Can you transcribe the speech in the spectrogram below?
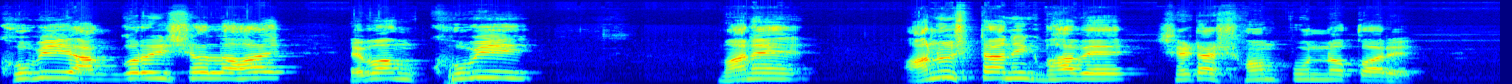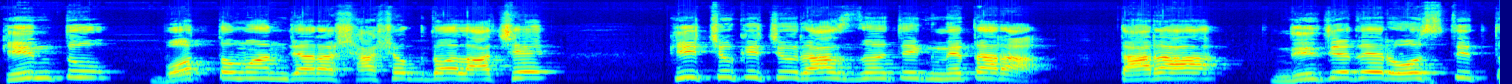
খুবই আগ্রহীশীল হয় এবং খুবই মানে আনুষ্ঠানিকভাবে সেটা সম্পূর্ণ করে। কিন্তু বর্তমান যারা শাসক দল আছে, কিছু কিছু রাজনৈতিক নেতারা, তারা নিজেদের অস্তিত্ব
